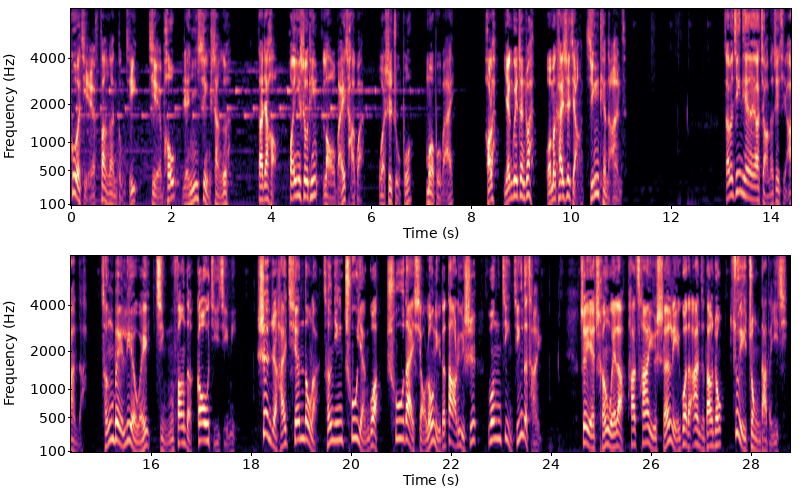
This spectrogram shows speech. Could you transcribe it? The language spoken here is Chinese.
破解犯案动机，解剖人性善恶。大家好，欢迎收听老白茶馆，我是主播莫不白。好了，言归正传，我们开始讲今天的案子。咱们今天要讲的这起案子，曾被列为警方的高级机密，甚至还牵动了曾经出演过《初代小龙女》的大律师翁静晶的参与。这也成为了他参与审理过的案子当中最重大的一起。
